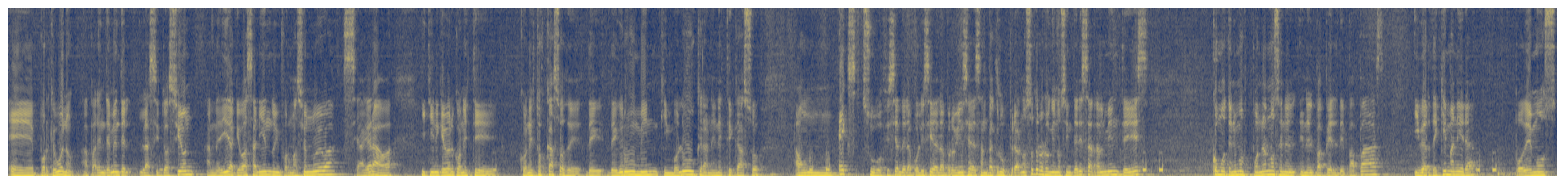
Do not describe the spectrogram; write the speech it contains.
Eh, porque bueno, aparentemente la situación a medida que va saliendo información nueva se agrava y tiene que ver con, este, con estos casos de, de grooming que involucran en este caso a un ex suboficial de la policía de la provincia de Santa Cruz. Pero a nosotros lo que nos interesa realmente es cómo tenemos ponernos en el, en el papel de papás y ver de qué manera podemos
